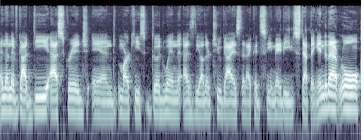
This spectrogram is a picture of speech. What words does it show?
And then they've got Dee Eskridge and Marquise Goodwin as the other two guys that I could see maybe stepping into that role.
